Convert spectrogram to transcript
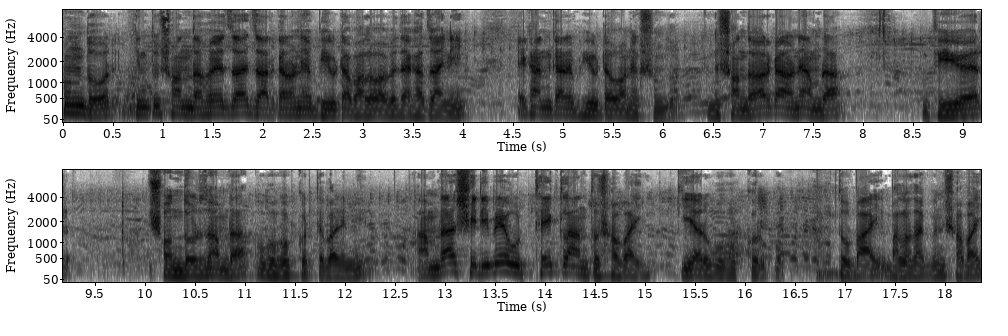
সুন্দর, কিন্তু সন্ধ্যা হয়ে যায়, যার কারণে ভিউটা ভালোভাবে দেখা যায়নি। এখানকার ভিউটাও অনেক সুন্দর। কিন্তু সন্ধ্যা হওয়ার কারণে আমরা ভিউয়ের সৌন্দর্য আমরা উপভোগ করতে পারিনি। আমরা সিঁড়ি বেয়ে উঠতেই ক্লান্ত সবাই, কি আর উপভোগ করব? তো বাই ভালো থাকবেন সবাই।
